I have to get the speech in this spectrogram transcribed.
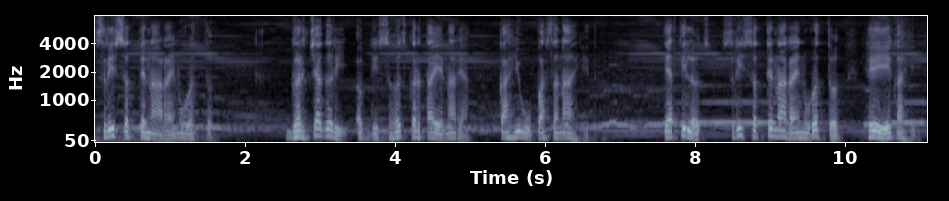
श्री सत्यनारायण व्रत. घरच्या घरी अगदी सहज करता येणाऱ्या काही उपासना आहेत. त्यातीलच श्री सत्यनारायण व्रत हे एक आहे.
